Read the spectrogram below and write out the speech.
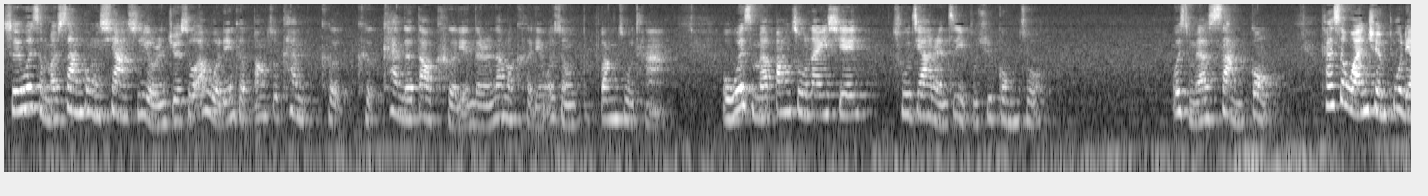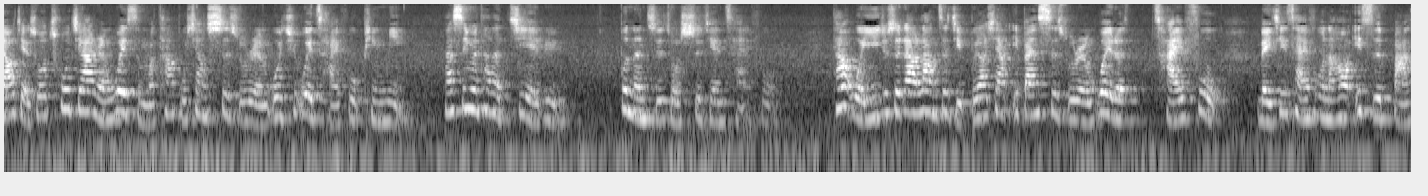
所以为什么上供下施？有人觉得说啊，我宁可帮助看可可看得到可怜的人，那么可怜，为什么不帮助他？我为什么要帮助那一些出家人自己不去工作？为什么要上供？他是完全不了解说出家人为什么他不像世俗人会去为财富拼命？那是因为他的戒律。不能执着世间财富，他唯一就是要让自己不要像一般世俗人，为了财富累积财富，然后一直把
